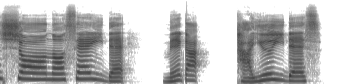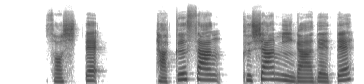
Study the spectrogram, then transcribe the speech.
粉症のせいで目がかゆいです。そして、たくさんくしゃみが出て、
